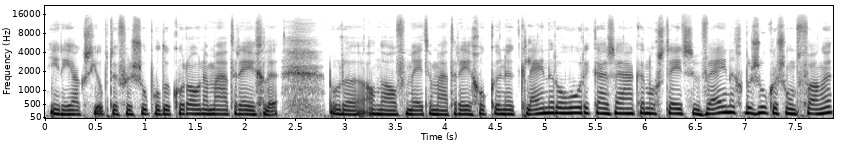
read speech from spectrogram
in reactie op de versoepelde coronamaatregelen. Door de anderhalve meter maatregel kunnen kleinere horecazaken... nog steeds weinig bezoekers ontvangen.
